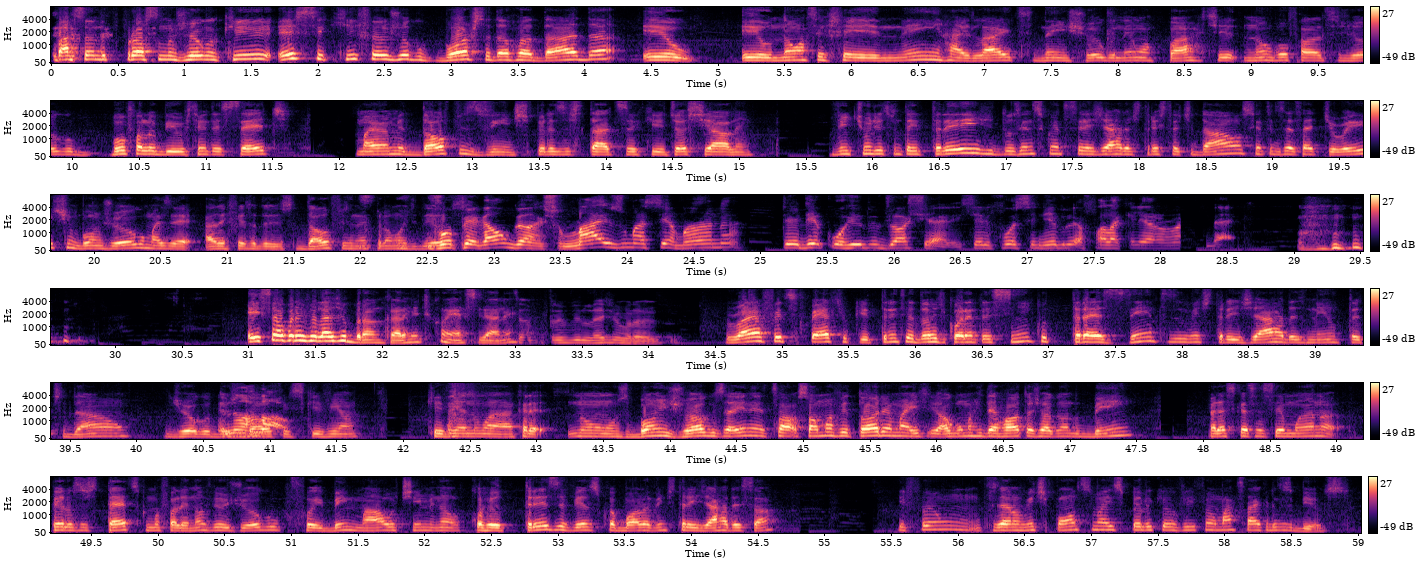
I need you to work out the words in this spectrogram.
Passando pro próximo jogo aqui. Esse aqui foi o jogo bosta da rodada. Eu, eu não acertei nem highlights, nem jogo, nenhuma parte. Não vou falar desse jogo. Buffalo Bills 37, Miami Dolphins 20. Pelos stats aqui, Josh Allen 21 de 33, 256 jardas, 3 touchdowns, 117 de rating, bom jogo, mas é a defesa dos Dolphins, né? Pelo amor de Deus. Vou pegar um gancho. Mais uma semana, TD corrido do Josh Allen. Se ele fosse negro, eu ia falar que ele era running back. Esse é o privilégio branco, cara. A gente conhece já, né? Esse é um privilégio branco. Ryan Fitzpatrick, 32 de 45, 323 jardas, nenhum touchdown. Jogo dos normal. Dolphins que vinham que vinha numa, nos bons jogos aí, né? Só, só uma vitória, mas algumas derrotas jogando bem. Parece que essa semana, pelos stats, como eu falei, não vi o jogo, foi bem mal. O time não correu 13 vezes com a bola, 23 jardas só. E foi um, fizeram 20 pontos, mas pelo que eu vi foi um massacre dos Bills.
